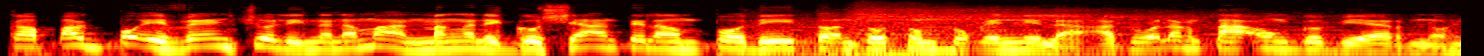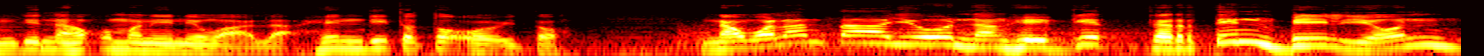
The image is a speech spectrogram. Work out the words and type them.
Kapag po eventually na naman, mga negosyante lang po dito ang tutumbukin nila at walang taong gobyerno, hindi na ako maniniwala. Hindi totoo ito. Nawalan tayo ng higit 13 billion,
